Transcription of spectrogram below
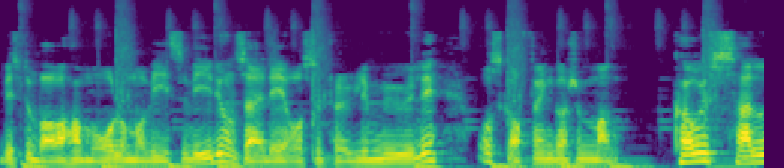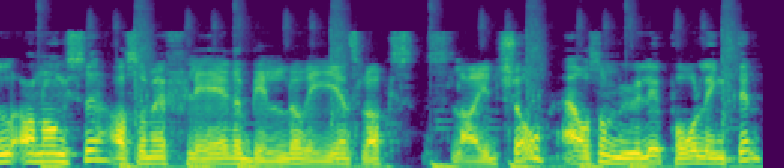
hvis du bare har mål om å vise videoen, så er det også selvfølgelig mulig å skaffe engasjement. Karusellannonse, altså med flere bilder i en slags slideshow, er også mulig på LinkedIn.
